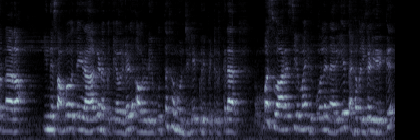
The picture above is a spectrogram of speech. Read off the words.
சொன்னாராம். இந்த சம்பவத்தை ராகணபதி அவர்கள் அவருடைய புத்தகம் ஒன்றிலே குறிப்பிட்டிருக்கிறார். ரொம்ப சுவாரஸ்யமாக இது போல் நிறைய தகவல்கள் இருக்குது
